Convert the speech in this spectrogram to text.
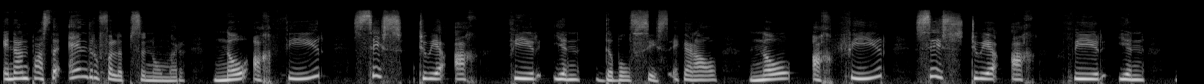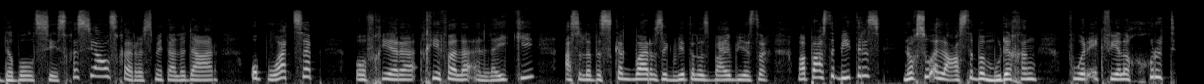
en dan Pastor Andrew Philips se nommer 0846284166 ek herhaal 0846284166 gesels gerus met hulle daar op WhatsApp of gee gee hulle 'n lytjie as hulle beskikbaar is. Ek weet hulle is baie besig. Maar Pastor Beatrice, nog so 'n laaste bemoediging voor ek vir julle groet.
